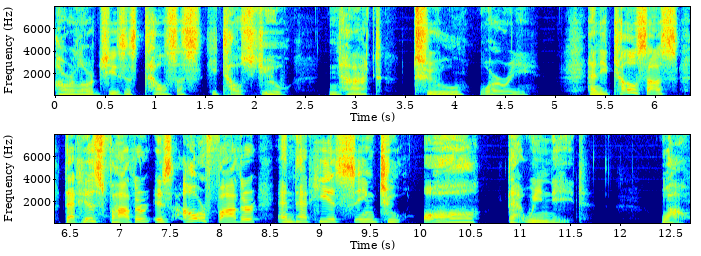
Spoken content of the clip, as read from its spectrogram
Our Lord Jesus tells us, He tells you not to worry. And He tells us that His Father is our Father and that He is seeing to all that we need. Wow,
